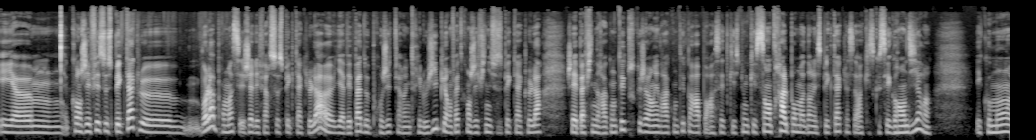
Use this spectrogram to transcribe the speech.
Et euh, quand j'ai fait ce spectacle, euh, voilà, pour moi, j'allais faire ce spectacle-là. Il n'y avait pas de projet de faire une trilogie. Puis en fait, quand j'ai fini ce spectacle-là, j'avais pas fini de raconter tout ce que j'avais envie de raconter par rapport à cette question qui est centrale pour moi dans les spectacles, à savoir qu'est-ce que c'est grandir et comment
